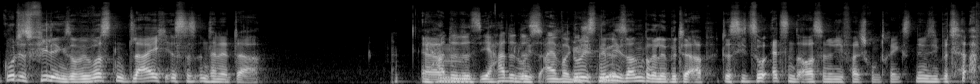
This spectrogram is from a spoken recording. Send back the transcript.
gutes Feeling. So, wir wussten gleich, ist das Internet da. Ihr hattet das, ihr hattet Luis, das einfach Luis, nimm die gespürt. Sonnenbrille bitte ab. Das sieht so ätzend aus, wenn du die falsch rumträgst. Nimm sie bitte ab.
